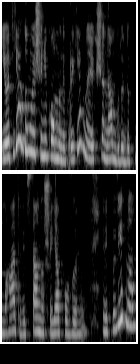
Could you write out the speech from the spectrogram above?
І от я думаю, що нікому не приємно, якщо нам будуть допомагати від стану, що я повинен. І відповідно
